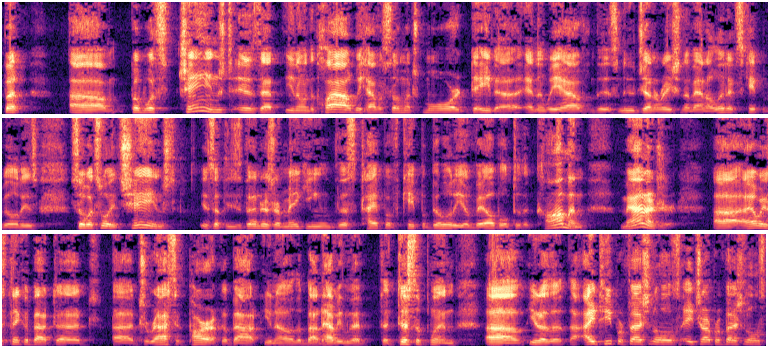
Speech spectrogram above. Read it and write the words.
But um, but what's changed is that you know in the cloud we have so much more data, and then we have this new generation of analytics capabilities. So what's really changed is that these vendors are making this type of capability available to the common manager. Uh, I always think about uh, uh, Jurassic Park, about you know about having the, the discipline. you know, the, the, IT professionals, HR professionals,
